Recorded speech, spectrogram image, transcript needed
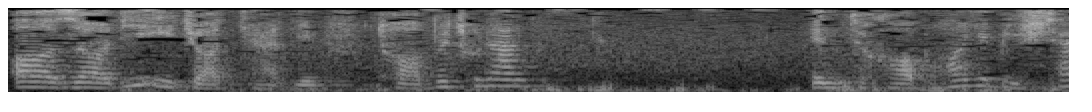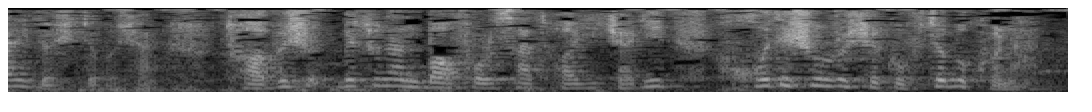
آزادی ایجاد کردیم تا بتونن انتخاب های بیشتری داشته باشن تا بتونن با فرصت های جدید خودشون رو شکفته بکنن.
